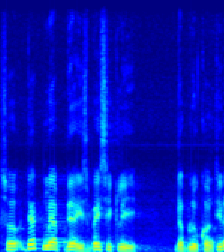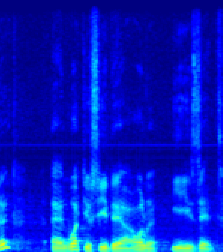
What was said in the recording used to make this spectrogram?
So that map there is basically the blue continent, and what you see there are all the EEZs.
